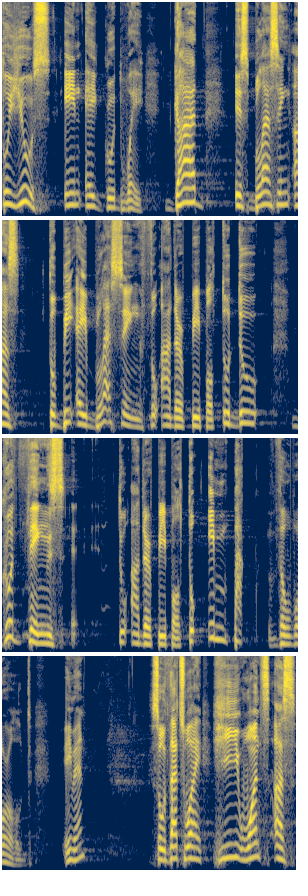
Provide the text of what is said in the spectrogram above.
to use in a good way. God is blessing us to be a blessing to other people, to do good things to other people, to impact the world. Amen. So that's why He wants us,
